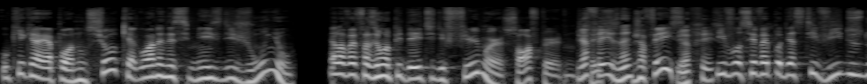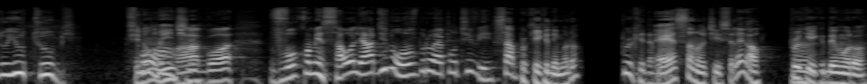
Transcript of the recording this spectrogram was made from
o que, que a Apple anunciou? Que agora nesse mês de junho ela vai fazer um update de firmware, software. Já fez, se- né? Já fez? Já fez. E você vai poder assistir vídeos do YouTube. Finalmente. Pô, né? Agora vou começar a olhar de novo pro Apple TV. Sabe por que que demorou? Por que demorou? Essa notícia é legal. Por Ah. que que demorou?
